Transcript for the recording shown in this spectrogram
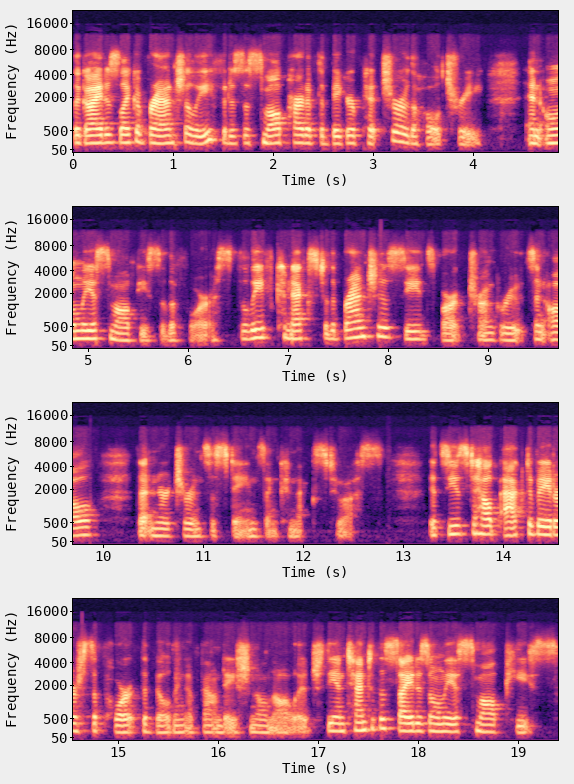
The guide is like a branch, a leaf. It is a small part of the bigger picture or the whole tree, and only a small piece of the forest. The leaf connects to the branches, seeds, bark, trunk, roots, and all that nurture and sustains and connects to us. It's used to help activate or support the building of foundational knowledge. The intent of the site is only a small piece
